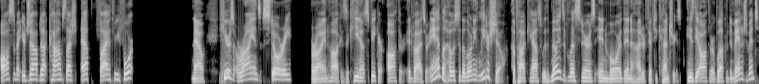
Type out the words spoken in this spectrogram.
awesomeatyourjob.com slash ep534. Now, here's Ryan's story Ryan Hawk is a keynote speaker, author, advisor, and the host of the Learning Leader Show, a podcast with millions of listeners in more than 150 countries. He's the author of Welcome to Management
